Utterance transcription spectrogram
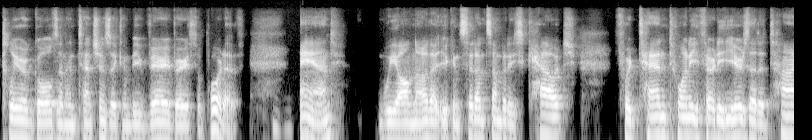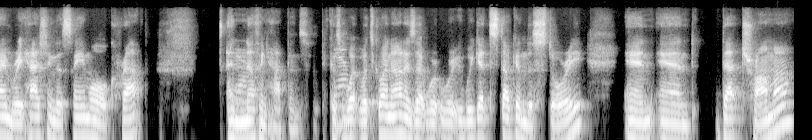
clear goals and intentions it can be very very supportive mm-hmm. and we all know that you can sit on somebody's couch for 10 20 30 years at a time rehashing the same old crap and yeah. nothing happens because yeah. what, what's going on is that we're, we're, we get stuck in the story and and that trauma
